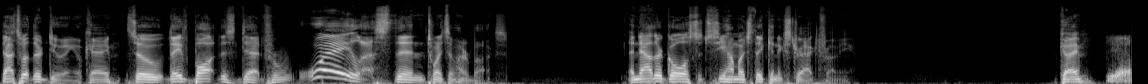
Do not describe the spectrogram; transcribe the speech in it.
That's what they're doing. Okay, so they've bought this debt for way less than twenty seven hundred bucks, and now their goal is to see how much they can extract from you. Okay. Yeah.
